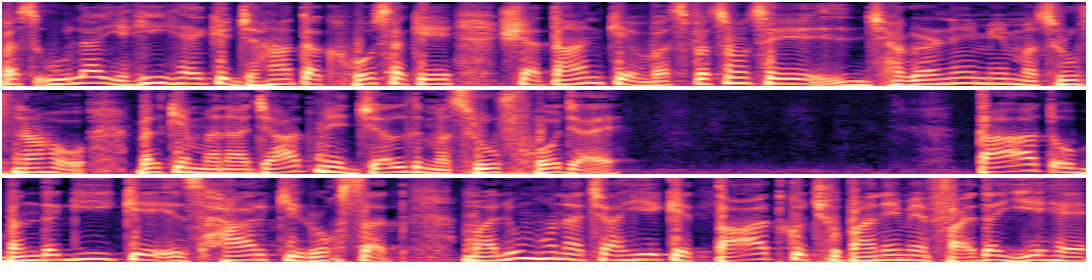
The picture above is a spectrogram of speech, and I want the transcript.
بس اولا یہی ہے کہ جہاں تک ہو سکے، شیطان کے وسوسوں سے جھگڑنے میں مصروف نہ ہو، بلکہ مناجات میں جلد مصروف ہو جائے۔ طاعت و بندگی کے اظہار کی رخصت۔ معلوم ہونا چاہیے کہ طاعت کو چھپانے میں فائدہ یہ ہے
